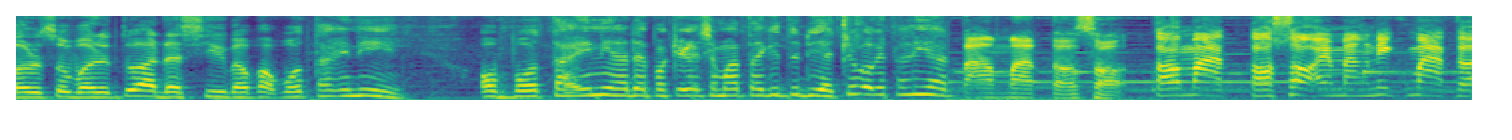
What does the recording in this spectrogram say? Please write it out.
baru sobat itu ada si bapak botak ini. Oh, botak ini ada pakai kacamata gitu dia. Coba kita lihat. Tamat tosok. Tomat, tosok emang nikmat.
